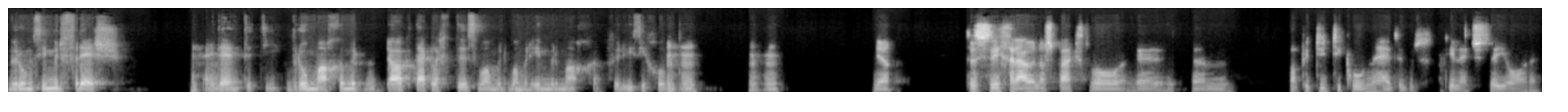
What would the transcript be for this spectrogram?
warum sind wir fresh? Mhm. Identity. Warum machen wir mhm. tagtäglich das, was wir, was wir immer machen für unsere Kunden? Mhm. Mhm. Ja, das ist sicher auch ein Aspekt, der äh, ähm, an Bedeutung gewonnen hat über die letzten Jahre.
